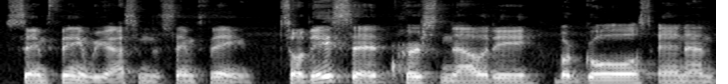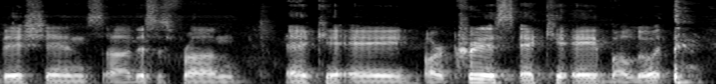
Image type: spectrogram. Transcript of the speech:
same thing. We asked them the same thing. So they said personality, but goals and ambitions. Uh, this is from AKA or Chris, AKA Balut.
